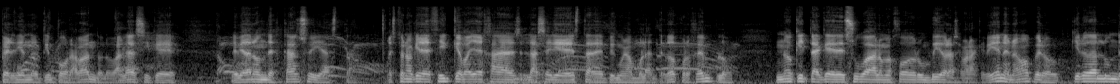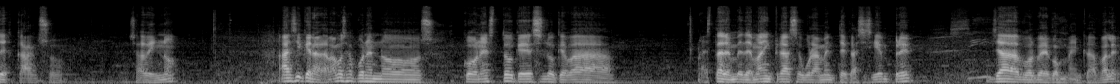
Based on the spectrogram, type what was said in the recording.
perdiendo el tiempo grabándolo, ¿vale? Así que le voy a dar un descanso y ya está. Esto no quiere decir que vaya a dejar la serie esta de Pingüino Ambulante 2, por ejemplo. No quita que suba a lo mejor un vídeo la semana que viene, ¿no? Pero quiero darle un descanso. ¿Sabéis, no? Así que nada, vamos a ponernos con esto, que es lo que va a estar en vez de Minecraft, seguramente casi siempre. Ya volveré con Minecraft, ¿vale?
